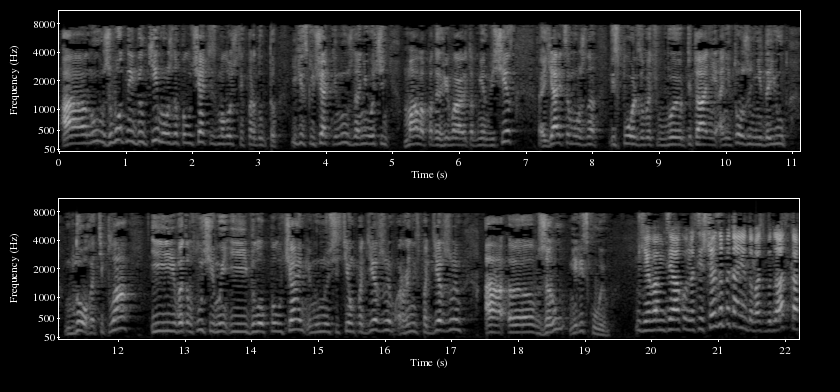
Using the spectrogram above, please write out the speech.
а ну, животные белки можно получать из молочных продуктов. Их исключать не нужно, они очень мало подогревают обмен веществ. Яйца можно использовать в питании, они тоже не дают много тепла. И в этом случае мы и белок получаем, иммунную систему поддерживаем, организм поддерживаем, а э, в жару не рискуем. Я вам дякую. У нас є ще запитання до вас, будь ласка,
